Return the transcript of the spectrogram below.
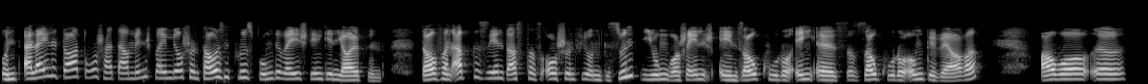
Und alleine dadurch hat der Mensch bei mir schon 1000 Pluspunkte, weil ich den genial finde. Davon abgesehen, dass das auch schon für einen gesunden Jungen wahrscheinlich ein saucooler, Eng, äh, saucooler Onkel wäre. Aber äh,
